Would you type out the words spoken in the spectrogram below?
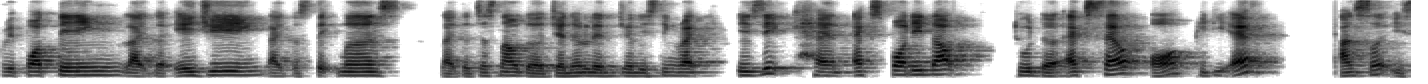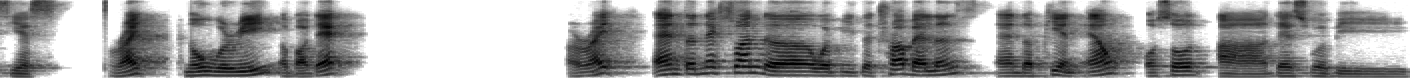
reporting, like the aging, like the statements, like the just now the general ledger listing, right? Is it can export it out to the Excel or PDF? Answer is yes, right? No worry about that. All right, and the next one uh, will be the trial balance and the P&L. Also, uh, this will be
